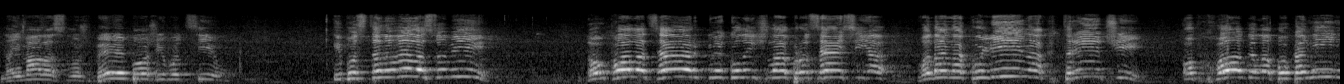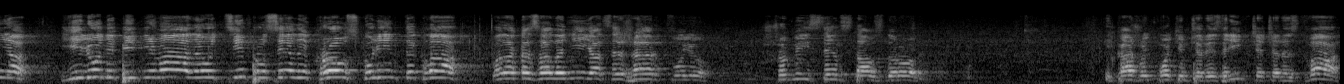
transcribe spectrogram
Наймала служби Божі в отців і постановила собі довкола церкви, коли йшла процесія, вона на колінах тричі обходила по каміннях, її люди піднімали, отці просили, кров з колін текла. Вона казала, ні, я це жертвую, щоб мій син став здоровим. І кажуть, потім через рік чи через два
